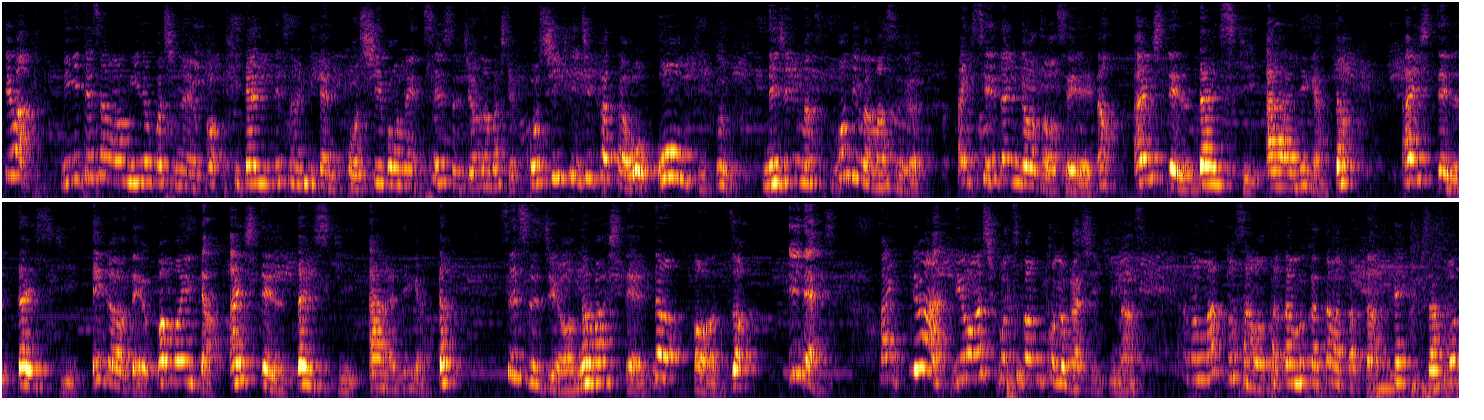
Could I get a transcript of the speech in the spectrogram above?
では右手さんは右の腰の横左手さん左腰骨背筋を伸ばして腰肘肩を大きくねじります。ボディはまっすぐ。はい。盛大にどうぞせーの。愛してる大好きありがとう。愛してる大好き笑顔でワンモイント愛してる大好きありがとう。背筋を伸ばしてどうぞ。いいです。はい。では両足骨盤転がしいきます。あのマットさんを畳む方は畳んで座骨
